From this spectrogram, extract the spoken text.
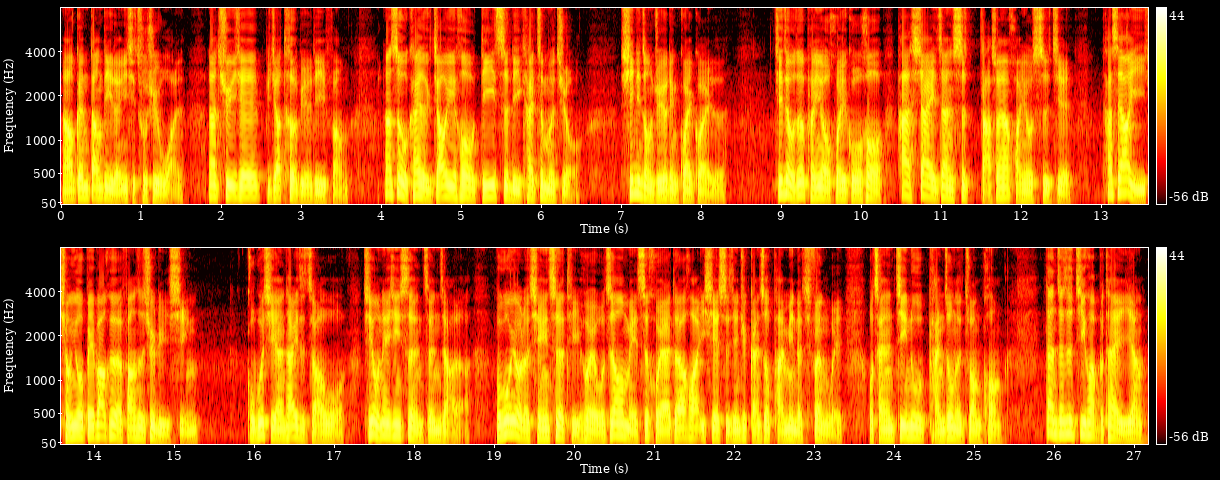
然后跟当地人一起出去玩。那去一些比较特别的地方，那是我开始交易后第一次离开这么久，心里总觉得有点怪怪的。接着我这个朋友回国后，他的下一站是打算要环游世界，他是要以穷游背包客的方式去旅行。果不其然，他一直找我。其实我内心是很挣扎的，不过有了前一次的体会，我知道我每次回来都要花一些时间去感受盘面的氛围，我才能进入盘中的状况。但这次计划不太一样，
